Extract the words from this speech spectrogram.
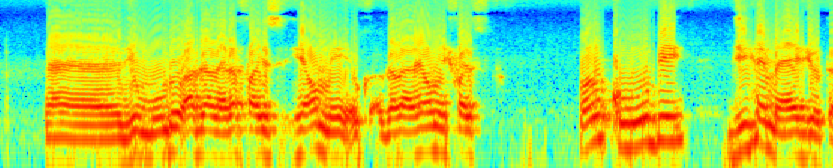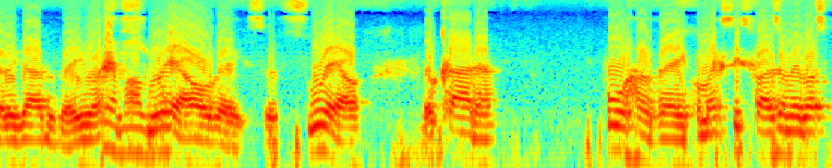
é, de um mundo, a galera faz realmente. A galera realmente faz fã clube de remédio, tá ligado, velho? Eu acho é surreal, velho. Isso é surreal. Eu, cara, porra, velho, como é que vocês fazem um negócio.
